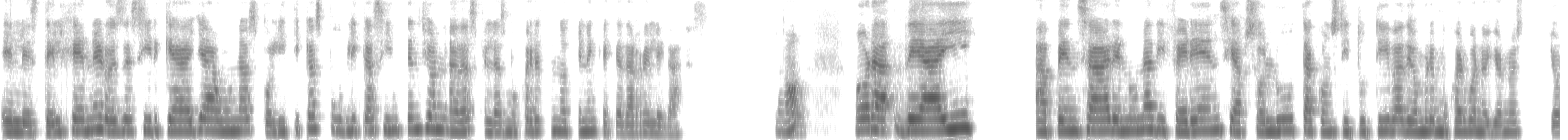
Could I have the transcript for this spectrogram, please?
el, este, el género, es decir, que haya unas políticas públicas intencionadas que las mujeres no tienen que quedar relegadas, ¿no? Ahora, de ahí a pensar en una diferencia absoluta, constitutiva de hombre-mujer, bueno, yo no, yo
